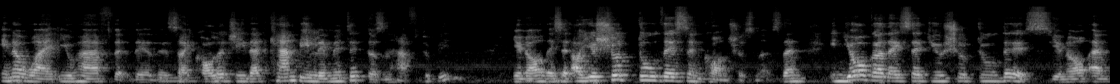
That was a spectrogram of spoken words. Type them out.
in a way, you have the, the, the psychology that can be limited, doesn't have to be. You know, they said, oh, you should do this in consciousness. Then in yoga, they said you should do this, you know, and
